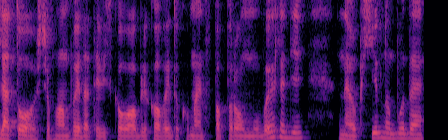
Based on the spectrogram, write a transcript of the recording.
для того, щоб вам видати військово-обліковий документ в паперовому вигляді, необхідно буде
